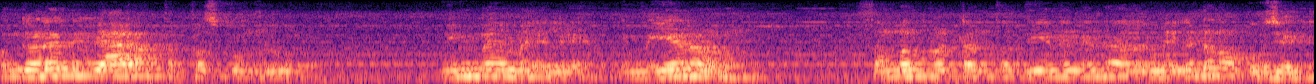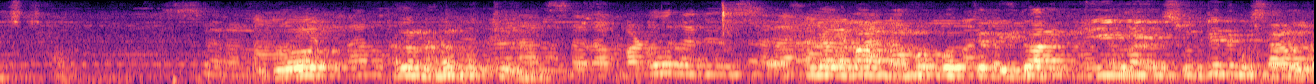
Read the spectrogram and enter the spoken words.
ಒಂದು ವೇಳೆ ನೀವು ಯಾರನ್ನು ತಪ್ಪಿಸ್ಕೊಂಡ್ರು ನಿಮ್ಮ ಮೇಲೆ ನಿಮ್ಮ ಏನು ಸಂಬಂಧಪಟ್ಟಂಥದ್ದು ಏನೇನಿದೆ ಅದ್ರ ಮೇಲೆ ನಾವು ಪೂಜೆ ಇಟ್ಟಿಸ್ತೀವಿ. ಅಲ್ಲ ನನಗೆ ಗೊತ್ತಿಲ್ಲ. ಇಲ್ಲ ನಮಗೆ ಗೊತ್ತಿಲ್ಲ. ಇದು ಈ ಈ ಸುದ್ದಿ ನಿಮ್ಗೆ ಸಾಲದ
